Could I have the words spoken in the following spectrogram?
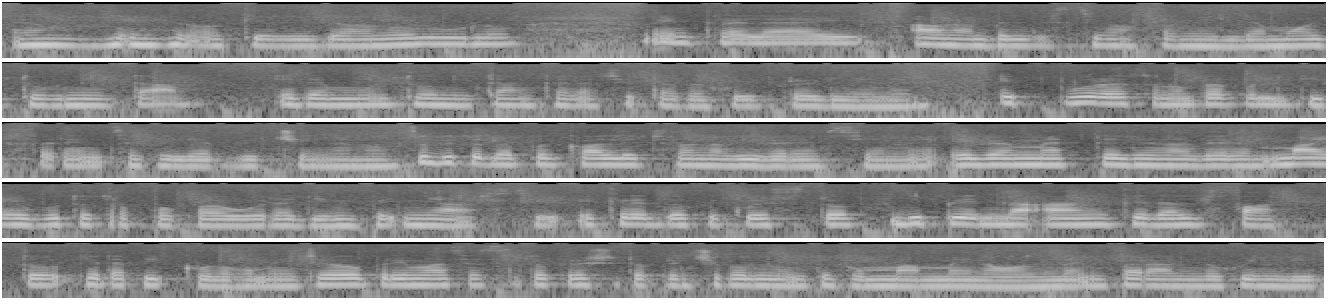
è un nero che vive a Honolulu, mentre lei ha una bellissima famiglia molto unita ed è molto unita anche alla città da cui proviene. Eppure sono proprio le differenze che li avvicinano. Subito dopo il college vanno a vivere insieme e vi ammette di non avere mai avuto troppo paura di impegnarsi e credo che questo dipenda anche dal fatto che da piccolo, come dicevo prima, sia stato cresciuto principalmente con mamma e nonna, imparando quindi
